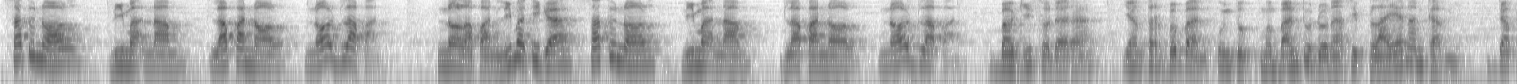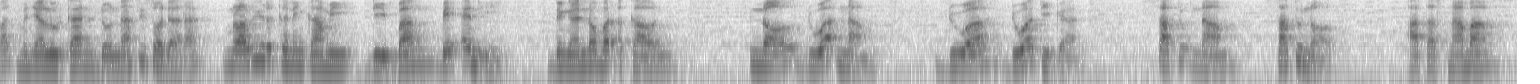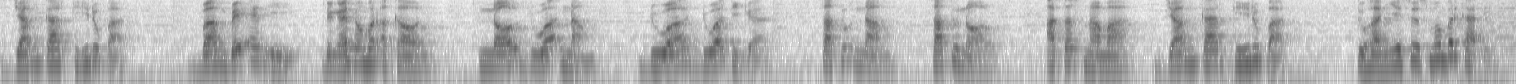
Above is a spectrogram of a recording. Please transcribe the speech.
1056 8008 0853 1056 8008 bagi saudara yang terbeban untuk membantu donasi pelayanan kami dapat menyalurkan donasi saudara melalui rekening kami di Bank BNI dengan nomor account 026 223 1610 atas nama Jangkar Kehidupan Bank BNI dengan nomor account 026 223 1610 atas nama Jangkar Kehidupan. Tuhan Yesus memberkati.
